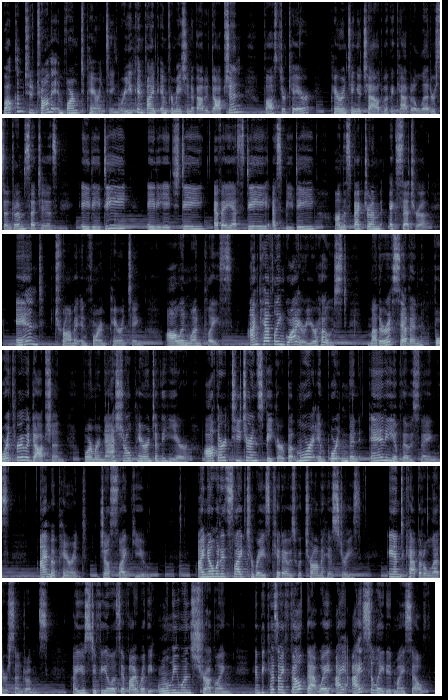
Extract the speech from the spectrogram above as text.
Welcome to Trauma Informed Parenting, where you can find information about adoption, foster care, parenting a child with a capital letter syndrome such as ADD, ADHD, FASD, SPD, on the spectrum, etc., and trauma informed parenting, all in one place. I'm Kathleen Guire, your host, mother of seven, four through adoption former National Parent of the Year, author, teacher, and speaker, but more important than any of those things, I'm a parent just like you. I know what it's like to raise kiddos with trauma histories and capital letter syndromes. I used to feel as if I were the only one struggling, and because I felt that way, I isolated myself.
